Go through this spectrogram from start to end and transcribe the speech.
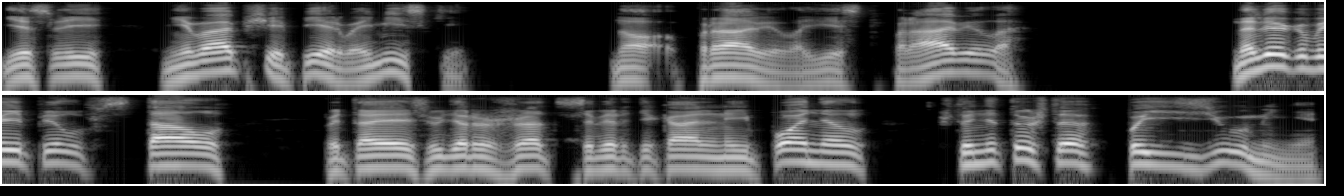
если не вообще первой миски. Но правило есть правило. Налег выпил, встал, пытаясь удержаться вертикально, и понял, что не то что по изюмине,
